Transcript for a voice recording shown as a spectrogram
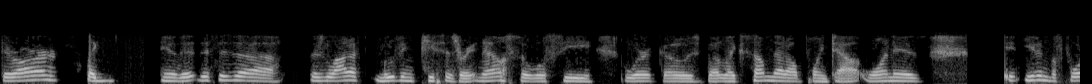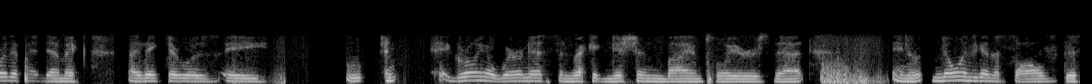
there are like you know this is a there's a lot of moving pieces right now, so we'll see where it goes. But like some that I'll point out, one is it, even before the pandemic, I think there was a an growing awareness and recognition by employers that you know no one's going to solve this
